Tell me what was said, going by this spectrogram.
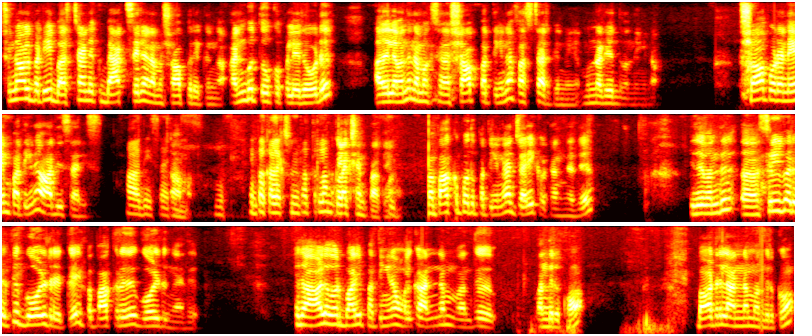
சின்னால்பட்டி பஸ் ஸ்டாண்டுக்கு பேக் சைடு நம்ம ஷாப் இருக்குங்க. அன்பு தூக்குப்பள்ளி ரோடு அதுல வந்து நமக்கு ஷாப் பார்த்தீங்கன்னா ஃபர்ஸ்டா இருக்குங்க. முன்னாடி இருந்து வந்தீங்கன்னா. ஷாப்போட நேம் பார்த்தீங்கன்னா ஆதி சாரீஸ் ஆதி சாரி ஆமா. இப்ப கலெக்ஷன் பார்த்துலாம் கலெக்ஷன் பார்க்கலாம். நம்ம பார்க்க போது பார்த்தீங்கன்னா ஜரி கட்டங்க இது. இது வந்து சில்வர் இருக்கு கோல்டு இருக்கு. இப்போ பார்க்குறது கோல்டுங்க இது. இது ஆல் ஓவர் பாடி பார்த்தீங்கன்னா உங்களுக்கு அன்னம் வந்து வந்திருக்கும். பார்டரில் அன்னம் வந்திருக்கும்.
